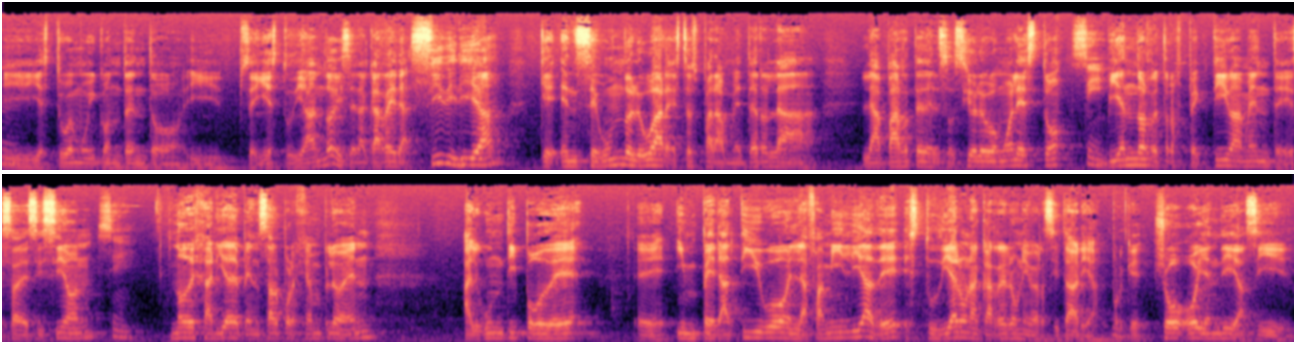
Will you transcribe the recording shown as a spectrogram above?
y estuve muy contento y seguí estudiando, hice la carrera. Sí diría que en segundo lugar, esto es para meter la, parte del sociólogo molesto, viendo retrospectivamente esa decisión, no dejaría de pensar, por ejemplo, en algún tipo de eh, imperativo en la familia de estudiar una carrera universitaria. Porque yo hoy en día, si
